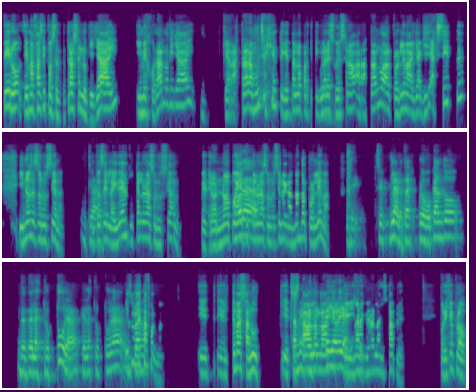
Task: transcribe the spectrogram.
pero es más fácil concentrarse en lo que ya hay y mejorar lo que ya hay que arrastrar a mucha gente que está en los particulares subvencionados, arrastrarlo al problema ya que ya existe y no se soluciona. Entonces la idea es buscarle una solución, pero no puedes buscarle una solución agrandando el problema. Sí, sí, claro, estás provocando desde la estructura, que es la estructura... Y eso de esta forma. Eh, el tema de salud. También, estaba hablando antes que iban a quebrar la ISAPRE. Por ejemplo,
